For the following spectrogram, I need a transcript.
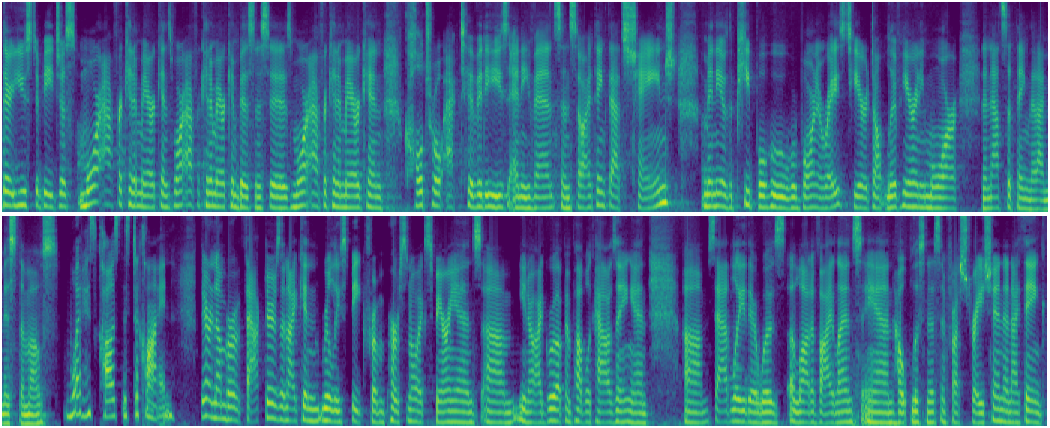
There used to be just more African Americans, more African American businesses, more African American cultural activities and events. And so I think that's changed. Many of the people who were born and raised here don't live here anymore. And that's the thing that I miss the most. What has caused this decline? There are a number of factors, and I can really speak from personal experience. Um, you know, I grew up in public housing, and um, sadly, there was a lot of violence and hopelessness and frustration. And I think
